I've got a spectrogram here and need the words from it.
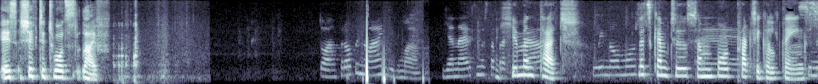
is shifted towards life. Human touch Let's come to some more practical things.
